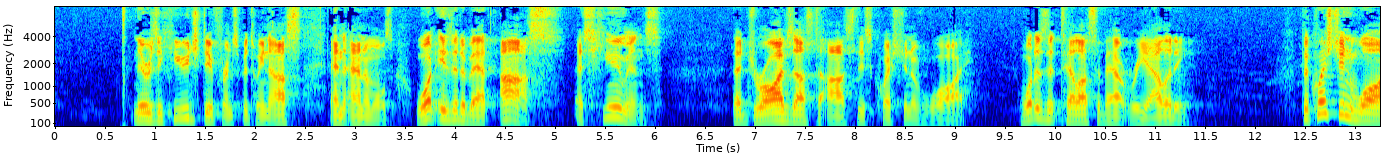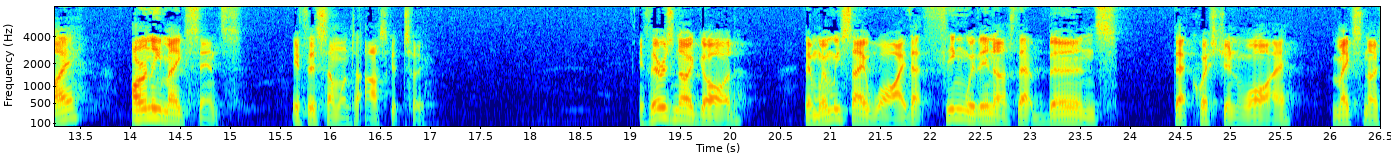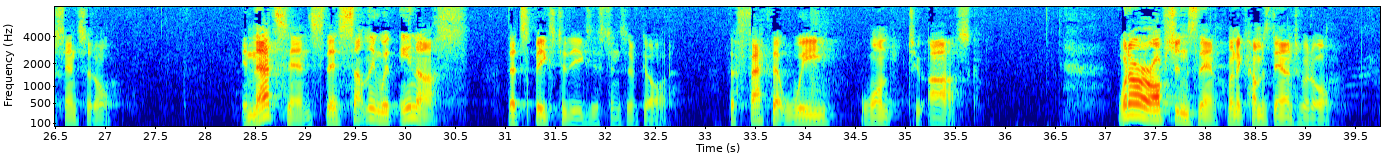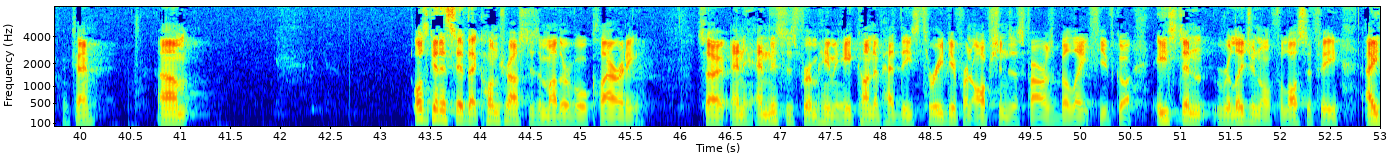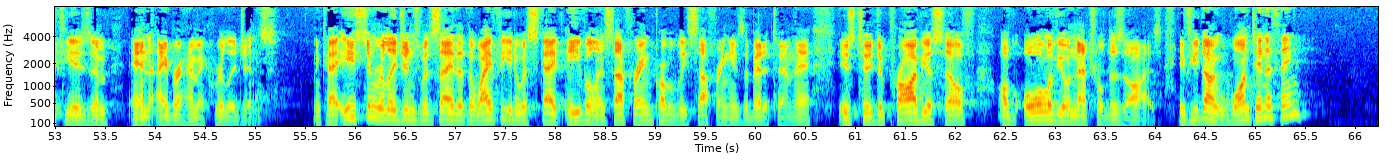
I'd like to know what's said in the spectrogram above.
There is a huge difference between us and animals. What is it about us as humans that drives us to ask this question of why? What does it tell us about reality? The question why only makes sense if there's someone to ask it to. If there is no God, then when we say why, that thing within us that burns that question why makes no sense at all. In that sense, there's something within us that speaks to the existence of God. The fact that we want to ask. What are our options then when it comes down to it all? Okay? Um, said that contrast is a mother of all clarity. So, and, and this is from him. He kind of had these three different options as far as belief. You've got Eastern religion or philosophy, atheism, and Abrahamic religions. Okay, Eastern religions would say that the way for you to escape evil and suffering, probably suffering is a better term there, is to deprive yourself of all of your natural desires. If you don't want anything,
